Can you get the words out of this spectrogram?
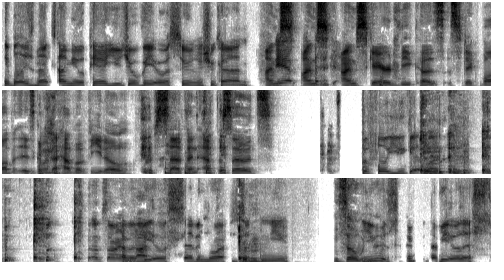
Hey Blaze, next time you appear, use your veto as soon as you can. I'm Yep. I'm I'm scared because Stick Bob is going to have a veto for seven episodes. Before you get one, I'm sorry, have I'm a not. veto of seven more episodes than you. So You was stupid to veto this.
